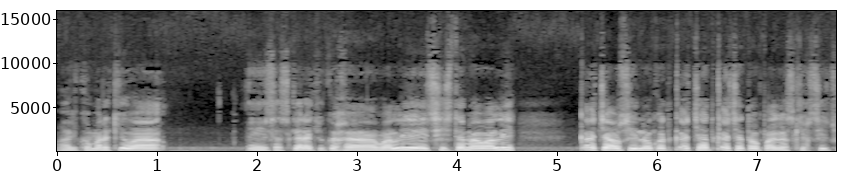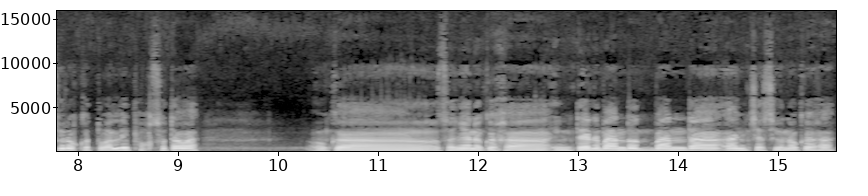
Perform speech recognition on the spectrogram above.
Al comer aquí va saskara que caja vale sistema vale cachao si no cachat cachat o pagas que si churo vale poxotawa oka soñano caja interbando banda ancha si uno caja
